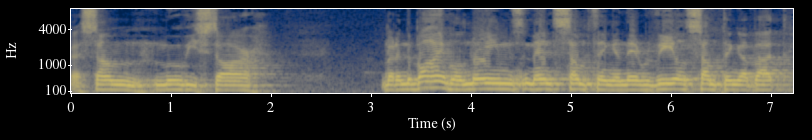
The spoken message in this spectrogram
uh, some movie star. But in the Bible, names meant something and they reveal something about,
